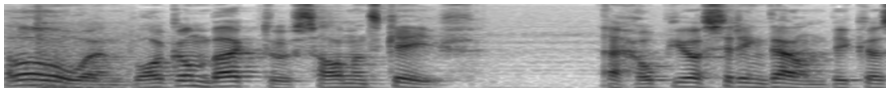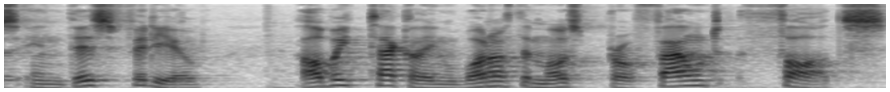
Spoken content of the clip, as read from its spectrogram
Hello and welcome back to Solomon's Cave. I hope you are sitting down because in this video I'll be tackling one of the most profound thoughts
